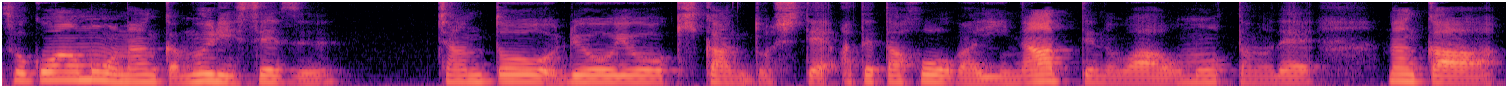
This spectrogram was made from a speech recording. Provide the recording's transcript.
そこはもうなんか無理せず、ちゃんと療養期間として当てた方がいいなってのは思ったので、なんか、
